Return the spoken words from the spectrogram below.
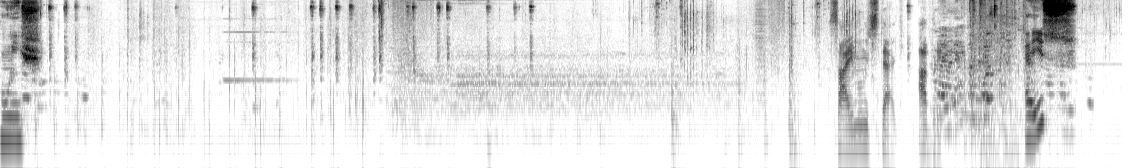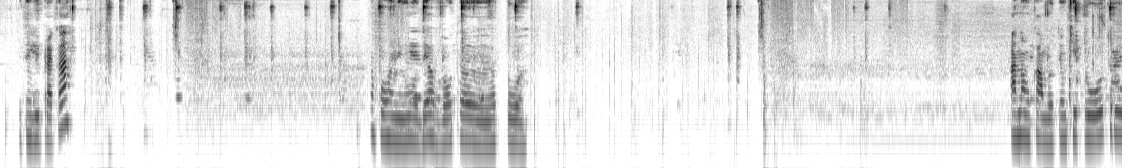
Ruins. Simon Stagg, abrir. É isso? Eu tenho que vir pra cá? Não, porra nenhuma, eu dei a volta à toa. Ah, não, calma, eu tenho que ir pro outro...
